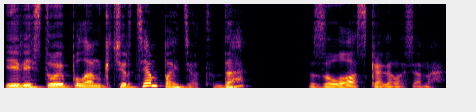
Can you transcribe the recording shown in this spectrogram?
и весь твой план к чертям пойдет, да?» Зло оскалилась она.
